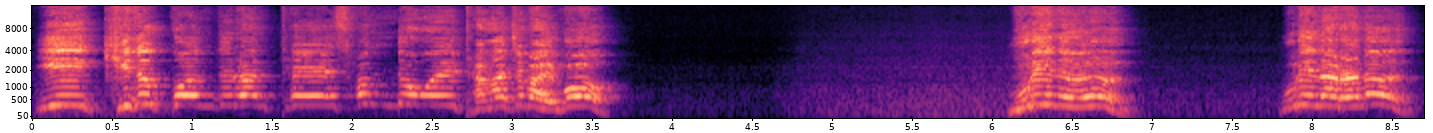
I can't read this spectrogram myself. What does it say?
이 기득권들한테 선동을 당하지 말고 우리는 우리나라는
